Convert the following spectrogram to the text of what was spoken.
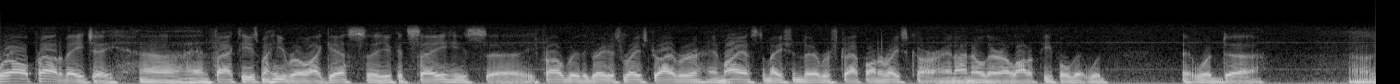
we're all proud of AJ. Uh, in fact, he's my hero, I guess uh, you could say. He's uh, he's probably the greatest race driver, in my estimation, to ever strap on a race car. And I know there are a lot of people that would that would uh, uh,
